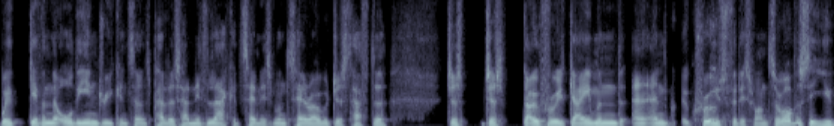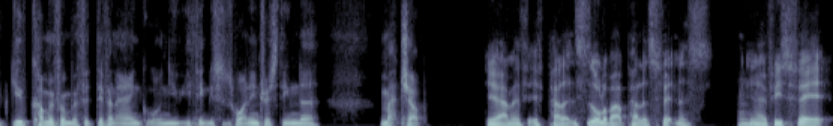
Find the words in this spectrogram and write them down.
with given that all the injury concerns Pella's had and his lack of tennis, Monteiro would just have to just just go for his game and, and, and cruise for this one. So obviously you you've coming from a different angle and you, you think this is quite an interesting uh, matchup. Yeah, I mean, if, if Pella, this is all about Pella's fitness. Mm. You know, if he's fit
